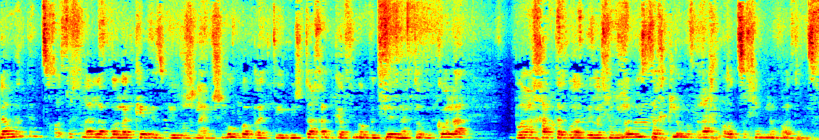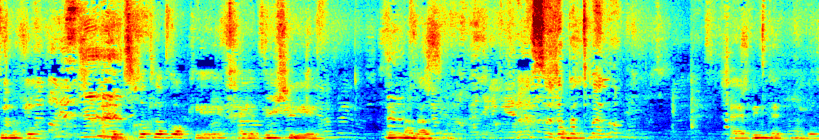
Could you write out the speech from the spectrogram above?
למה אתם צריכות בכלל לבוא לכנס בירושלים? שבו בבתים, משטחת גפנו ותנתו וכל הברכה תבוא עד אליכם. לא נצטרך כלום, אבל אנחנו עוד צריכים לבוא, אתם צריכים לבוא. אתם צריכות לבוא, כי חייבים שיהיה. אין מה לעשות. חייבים בית מלון.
